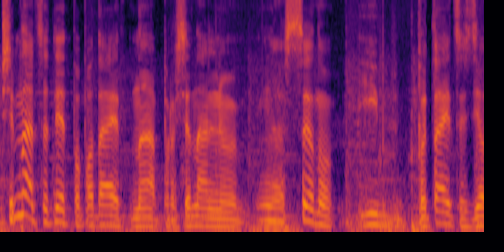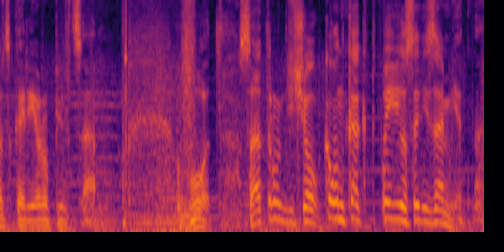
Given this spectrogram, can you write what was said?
В 17 лет попадает на профессиональную э, сцену и пытается сделать карьеру певца. Вот. Сотрудничал, он как-то появился незаметно.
